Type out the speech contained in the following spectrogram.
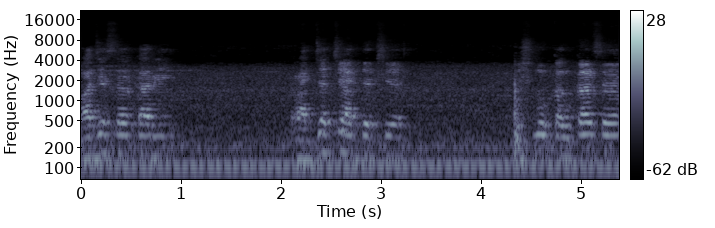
माझे सहकारी राज्याचे अध्यक्ष विष्णू कंकाळ सर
